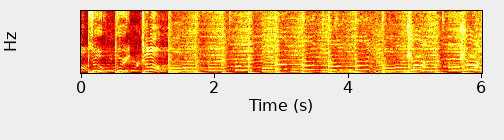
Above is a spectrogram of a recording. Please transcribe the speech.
One, two, three, come on. Come on, come on.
